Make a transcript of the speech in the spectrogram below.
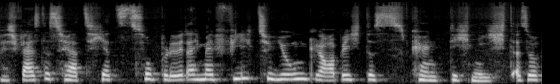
ich weiß, das hört sich jetzt so blöd an. Ich meine, viel zu jung, glaube ich, das könnte ich nicht. Also,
